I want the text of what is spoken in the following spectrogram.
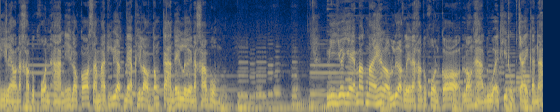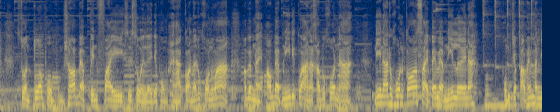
นี้แล้วนะครับทุกคนอ่านี่เราก็สามารถเลือกแบบที่เราต้องการได้เลยนะครับผม มีเยอะแยะมากมายให้เราเลือกเลยนะครับทุกคนก็ลองหาดูไอที่ถูกใจกันนะ ส่วนตัวผมผมชอบแบบเป็นไฟสวยๆเลยเดี๋ยวผมหาก่อนนะทุกคนว่าเอาแบบไหนเอาแบบนี้ดีกว่านะครับทุกคนอะนี่นะทุกคนก็ใส่ไปแบบนี้เลยนะ ผมจะปรับให้มันใ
